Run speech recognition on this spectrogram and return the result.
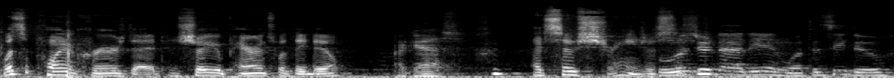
What's the point of careers day? To show your parents what they do? I guess. That's so strange. It's Who is your daddy and what does he do?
